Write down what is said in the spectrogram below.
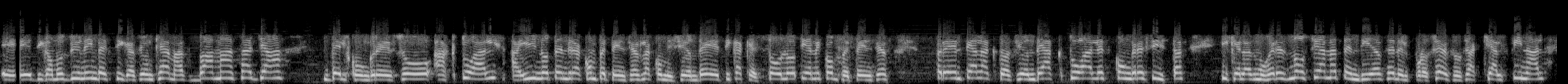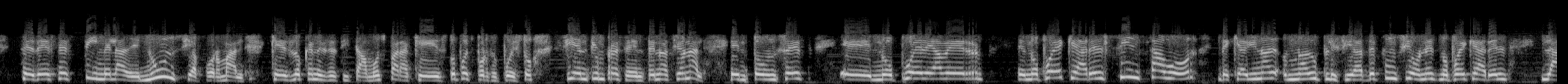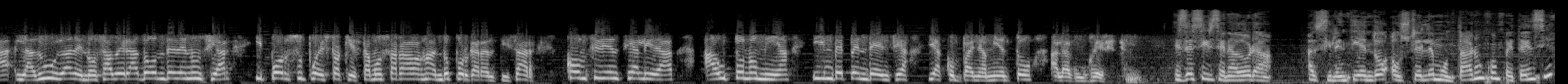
eh, digamos de una investigación que además va más allá del Congreso actual. Ahí no tendría competencias la Comisión de Ética, que solo tiene competencias frente a la actuación de actuales congresistas y que las mujeres no sean atendidas en el proceso, o sea, que al final se desestime la denuncia formal, que es lo que necesitamos para que esto, pues por supuesto, siente un precedente nacional. Entonces, eh, no puede haber no puede quedar el sin sabor de que hay una, una duplicidad de funciones, no puede quedar el, la, la duda de no saber a dónde denunciar y por supuesto aquí estamos trabajando por garantizar confidencialidad, autonomía, independencia y acompañamiento a las mujeres. Es decir, senadora, así le entiendo, ¿a usted le montaron competencia?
